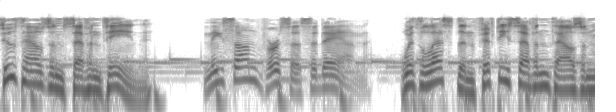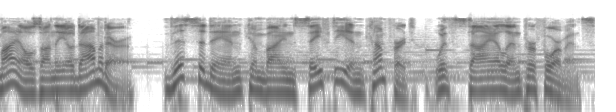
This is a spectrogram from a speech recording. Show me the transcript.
2017 Nissan Versa sedan. with less than 57,000 miles on the odometer. This sedan combines safety and comfort with style and performance.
